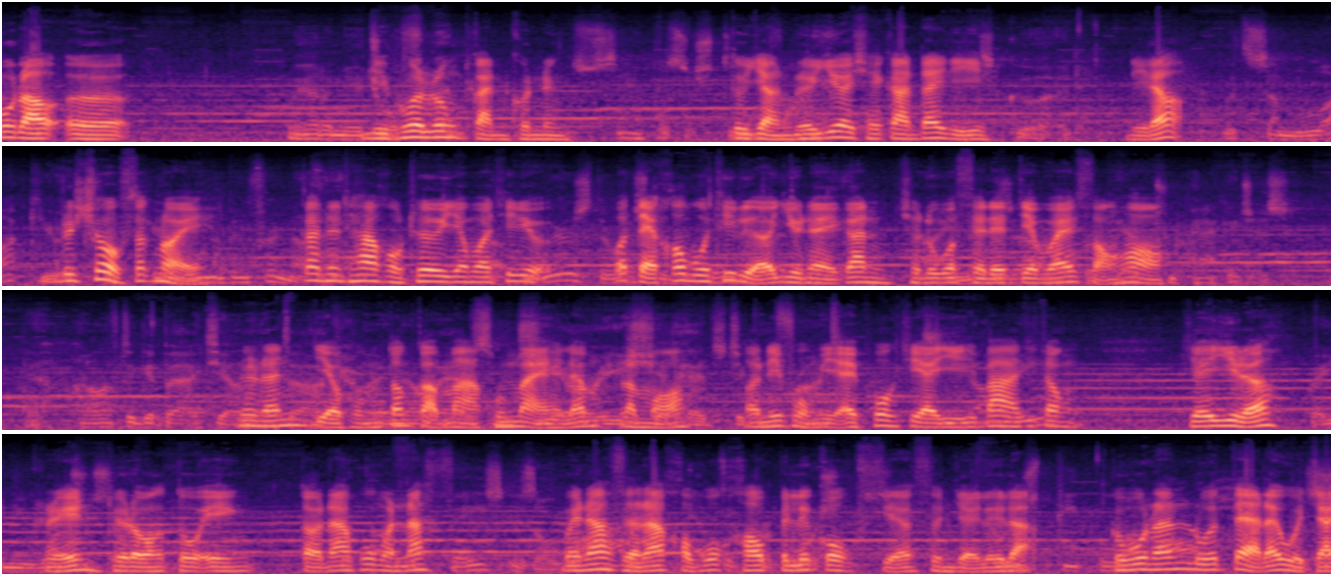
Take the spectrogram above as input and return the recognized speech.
พวก uh เราเออ we had a มี mutual เพื่อนร่วม friend. กันคนหนึ่ง Samples are still ตัวอย่างเนื้อ fine. เยื่อใช้การได้ดี That's good. ดีแล้ว With some luck, your ด้วยโชคสักหน่อย trip here wouldn't have been for การเดิน nothing. ทางของเธอยังมาที่เดียวว่าแต่ข้อมูลที่เหลืออยู่ไหนกันฉันรู้ว่าเซเลนเตรียมไว้สองห่อ Two packages. Yeah, I'll have to get back to you on ดังนั้น that, Doc. เดี๋ยวผม I ต้อง know กลับ I มา have คุณ some ใหม่แล้ว GRE ละหมอ shitheads to ตอนนี้ผมมี confront. ไอ้พวก GRE บ้าที่ต้อง GRE เหรอ Crane, you เคร watch น yourself. เธอระวังตัวเองต่อหน้าพวกมันนะ Face is a ใบหน้า lie. สัญลักษณ์ของพวกเขาเป็นเรื่องโกหกเสียส่วนใหญ่เลยล่ะก็พวกนั้นล้วนแต่ได้หัวใจ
